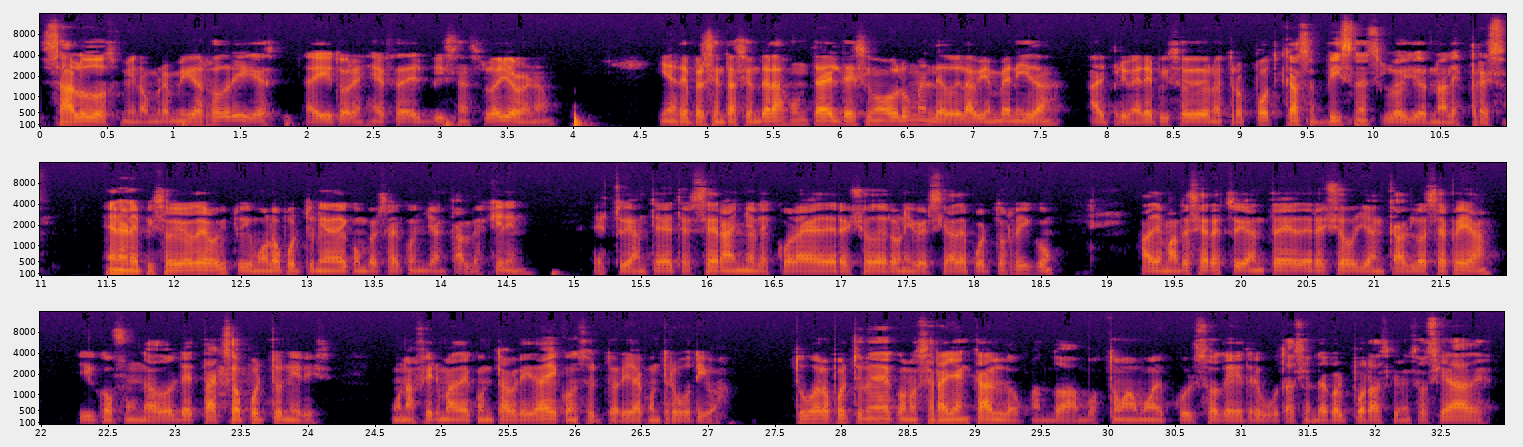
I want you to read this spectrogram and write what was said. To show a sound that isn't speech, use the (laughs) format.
Saludos, mi nombre es Miguel Rodríguez, editor en jefe del Business Law Journal, y en representación de la Junta del décimo volumen le doy la bienvenida al primer episodio de nuestro podcast Business Law Journal Express. En el episodio de hoy tuvimos la oportunidad de conversar con Giancarlo Esquilín, estudiante de tercer año en la Escuela de Derecho de la Universidad de Puerto Rico, además de ser estudiante de Derecho Giancarlo SPA y cofundador de Tax Opportunities, una firma de contabilidad y consultoría contributiva. Tuve la oportunidad de conocer a Giancarlo cuando ambos tomamos el curso de tributación de corporaciones y sociedades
